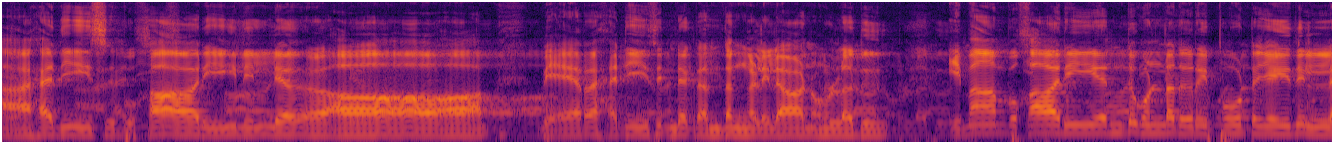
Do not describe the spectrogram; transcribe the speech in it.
ആ ഹദീസ് ബുഹാരിയിലില്ല വേറെ ഹദീസിന്റെ ഗ്രന്ഥങ്ങളിലാണുള്ളത്. ഇമാം ബുഖാരി എന്തുകൊണ്ടത് റിപ്പോർട്ട് ചെയ്തില്ല?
